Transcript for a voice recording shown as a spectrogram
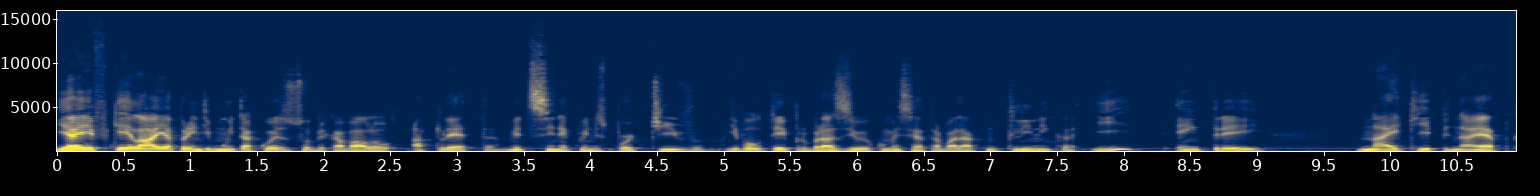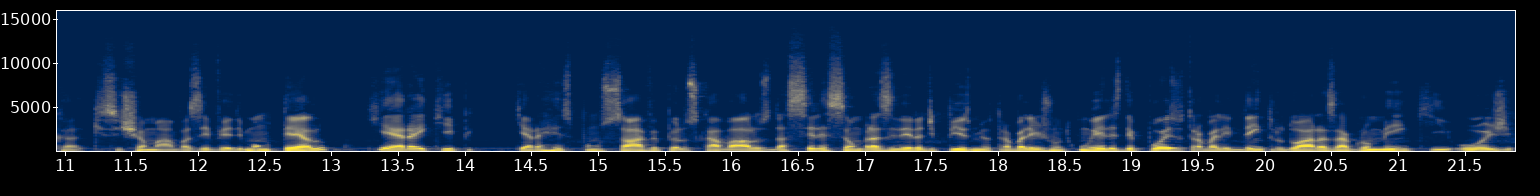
E aí fiquei lá e aprendi muita coisa sobre cavalo atleta, medicina equina esportiva. E voltei para o Brasil e comecei a trabalhar com clínica e entrei na equipe, na época, que se chamava Azevedo e Montelo, que era a equipe que era responsável pelos cavalos da seleção brasileira de pismo. Eu trabalhei junto com eles. Depois eu trabalhei dentro do Aras Agromen, que hoje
